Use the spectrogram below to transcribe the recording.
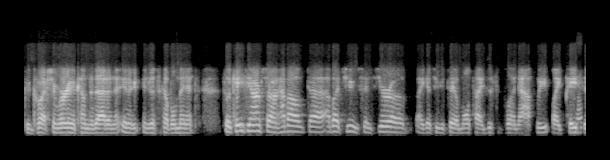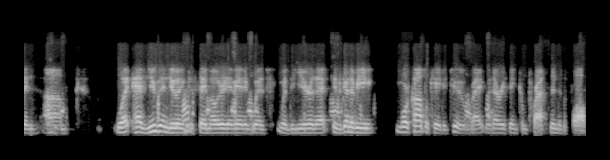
Good question. We're going to come to that in, a, in, a, in, just a couple minutes. So Kaysee Armstrong, how about uh, how about you? Since you're a, I guess you could say a multidisciplined athlete like Payson, um, what have you been doing to stay motivated with with the year that is going to be more complicated too, right? With everything compressed into the fall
